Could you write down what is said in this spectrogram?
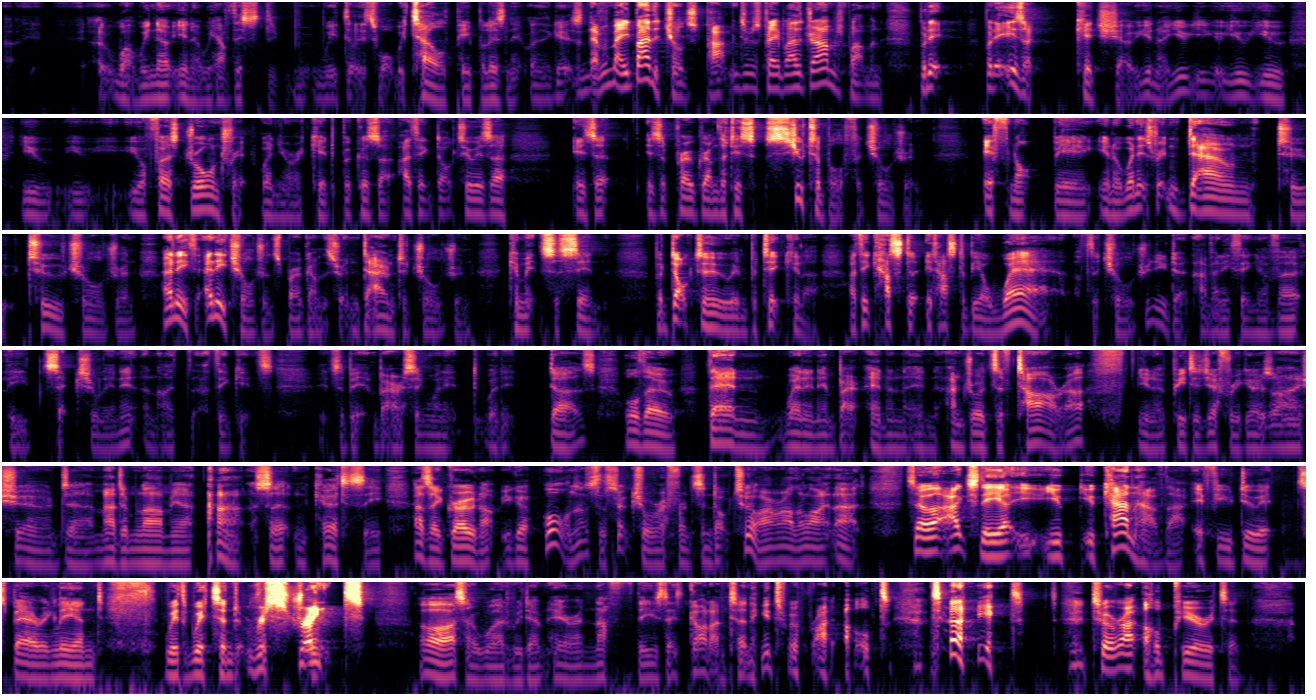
well, we know, you know, we have this. We, it's what we tell people, isn't it? When it was never made by the children's department; it was made by the drama department. But it, but it is a kids show. You know, you you you you you, you you're first drawn trip when you're a kid because I think Doctor Who is a is a is a program that is suitable for children, if not being you know when it's written down to to children. Any any children's program that's written down to children commits a sin. But Doctor Who in particular, I think has to it has to be aware of the children. You don't have anything overtly sexual in it, and I, I think it's it's a bit embarrassing when it when it does. Although then, when in, in, in Androids of Tara, you know, Peter Jeffrey goes, I showed uh, Madame Lamia a certain courtesy. As a grown up, you go, oh, that's a sexual reference in Doctor Who. I rather like that. So uh, actually, uh, you, you can have that if you do it sparingly and with wit and restraint. Oh, that's a word we don't hear enough these days. God, I'm turning into a right old, turning it to a right old Puritan.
